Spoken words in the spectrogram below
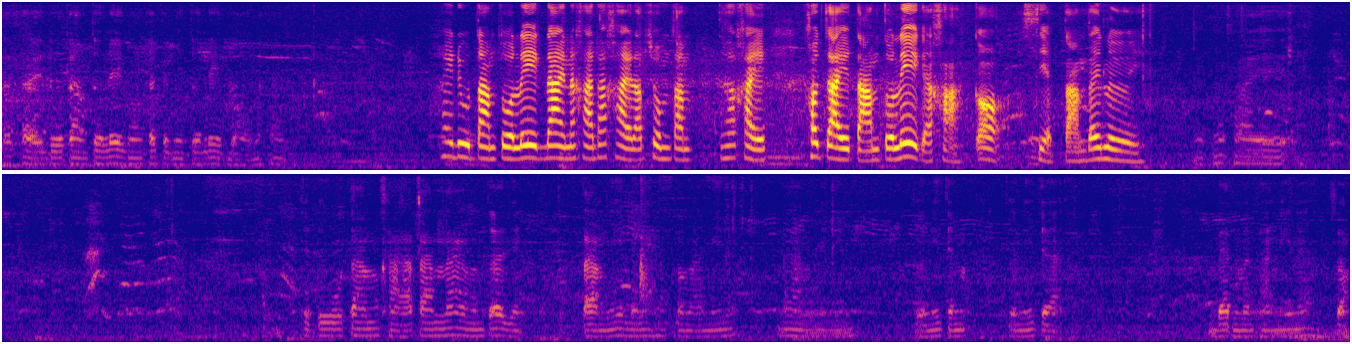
ถ้าใครดูตามตัวเลขมันก็จะมีตัวเลขบอกนะครับ ให้ดูตามตัวเลขได้นะคะ ถ้าใครรับชมตามถ้าใครเข้าใจตามตัวเลขอะค่ะ ก็เสียบตามได้เลย แต่ถ้าใคร จะดูตามขาตามหน้ามันก็อย่างตามนี้เลยนะครับ ประมาณนี้นะหน้ามันอย่างนี้ตัวนี้จะตัวนี้จะแบนมาทางนี้นะสอง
